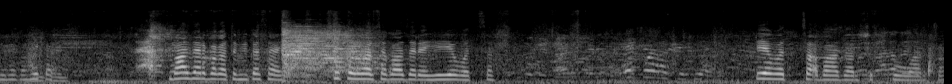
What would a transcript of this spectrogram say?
बघा हे का बाजार बघा तुम्ही कसा आहे. शुक्रवारचा बाजार आहे हे यवतचा. यवतचा बाजार शुक्रवारचा.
